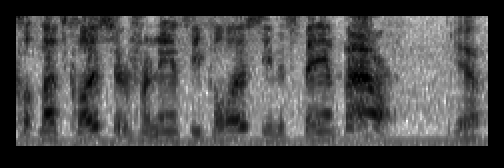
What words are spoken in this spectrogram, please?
cl- much closer for Nancy Pelosi to stay in power. Yep.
